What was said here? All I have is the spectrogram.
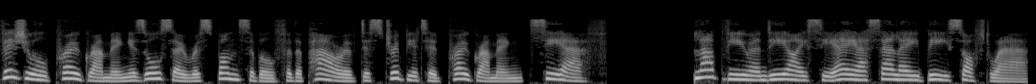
Visual programming is also responsible for the power of distributed programming CF. LabVIEW and EICASLAB software.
